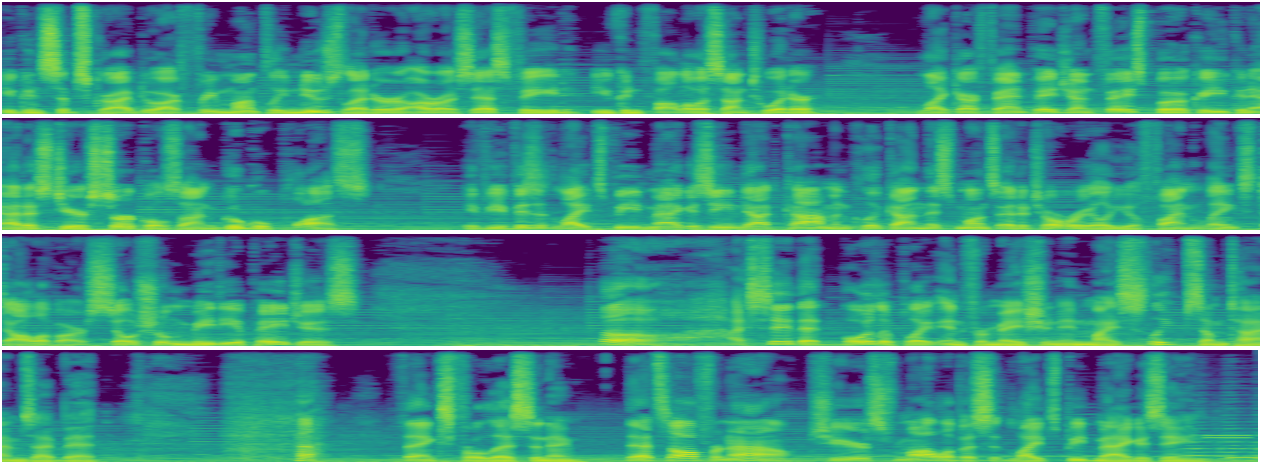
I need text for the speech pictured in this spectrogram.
You can subscribe to our free monthly newsletter RSS feed. You can follow us on Twitter, like our fan page on Facebook, or you can add us to your circles on Google+. If you visit lightspeedmagazine.com and click on this month's editorial, you'll find links to all of our social media pages. Oh, I say that boilerplate information in my sleep sometimes, I bet. Thanks for listening. That's all for now. Cheers from all of us at Lightspeed Magazine.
